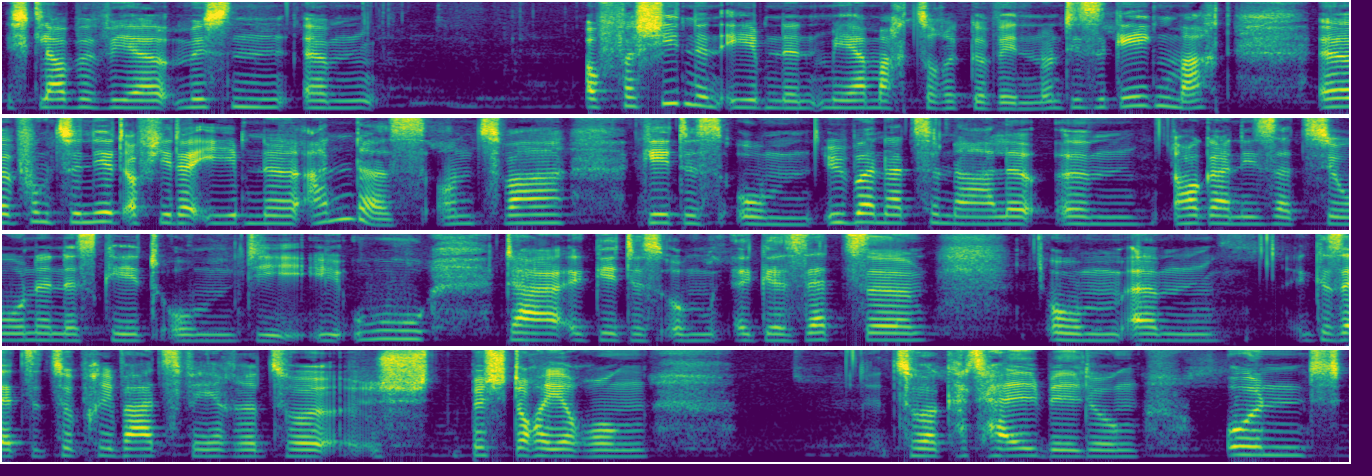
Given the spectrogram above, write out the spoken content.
Ich glaube, wir müssen ähm, auf verschiedenen Ebenen mehr Macht zurückgewinnen. Und diese Gegenmacht äh, funktioniert auf jeder Ebene anders. Und zwar geht es um übernationale ähm, Organisationen, es geht um die EU, da geht es um äh, Gesetze, um ähm, Gesetze zur Privatsphäre, zur Besteuerung, zur Kartellbildung. Und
